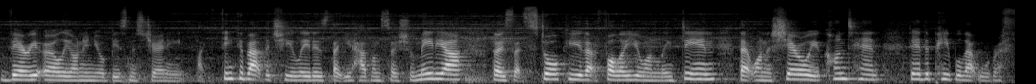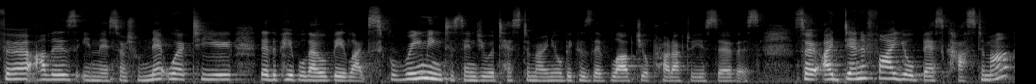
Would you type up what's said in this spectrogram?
very early on in your business journey. Like think about the cheerleaders that you have on social media, those that stalk you, that follow you on LinkedIn, that want to share all your content. They're the people that will refer others in their social network to you. They're the people that will be like screaming to send you a testimonial because they've loved your product or your service. So identify your best customer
